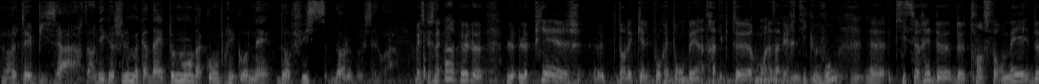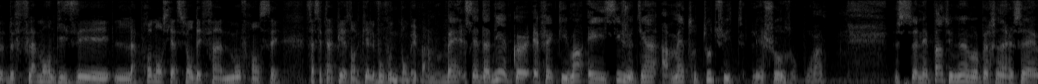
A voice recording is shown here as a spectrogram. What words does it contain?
ça aurait été bizarre. Tandis que sur le Macadais, tout le monde a compris qu'on est d'office dans le bruxellois. Mais est-ce que ce n'est pas un peu le, le, piège euh, dans lequel pourrait tomber un traducteur moins averti que vous, euh, qui serait de, de transformer, de, de, flamandiser la prononciation des fins de mots français? Ça, c'est un piège dans lequel vous, vous ne tombez pas. Ben, C'est-à-dire que, effectivement, et ici, je tiens à mettre tout de suite les choses au point ce n'est pas une œuvre personnelle, c'est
